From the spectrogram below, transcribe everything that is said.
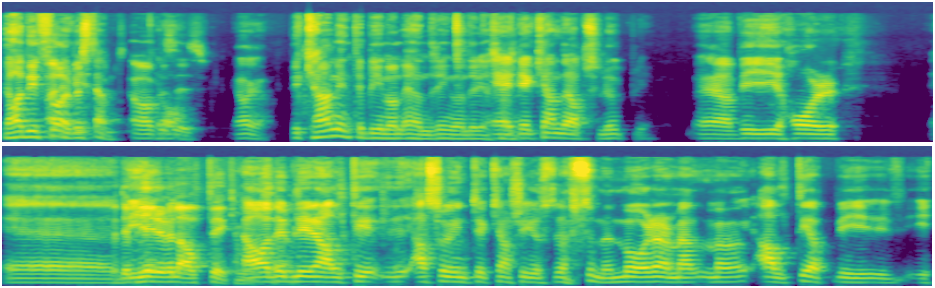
Ja, det är förbestämt. Ja, precis. Ja, ja. Det kan inte bli någon ändring under Eh, resan. det kan det absolut bli. Eh, vi har... Eh, det vi- blir det väl alltid kan man Ja, säga. det blir alltid, alltså inte kanske just vem som är mördare, men, men alltid att vi, vi...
